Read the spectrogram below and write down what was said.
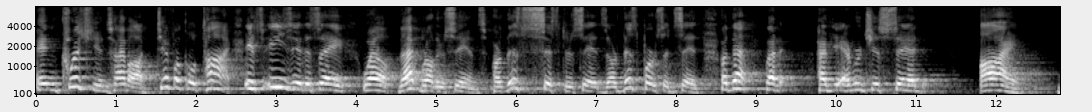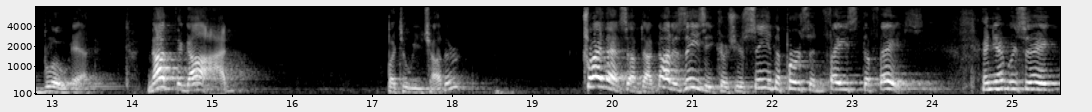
And Christians have a difficult time. It's easy to say, well, that brother sins, or this sister sins, or this person sins, or that. But have you ever just said, I blew it? Not to God, but to each other? Try that sometime. Not as easy because you're seeing the person face to face. And yet we say,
